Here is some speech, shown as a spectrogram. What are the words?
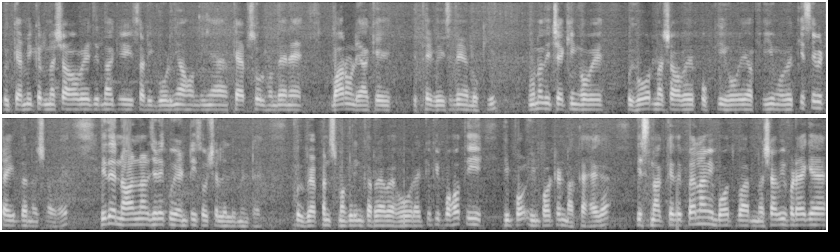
ਕੋਈ ਕੈਮੀਕਲ ਨਸ਼ਾ ਹੋਵੇ ਜਿੱਦਾਂ ਕਿ ਸਾਡੀ ਗੋਲੀਆਂ ਹੁੰਦੀਆਂ ਕੈਪਸੂਲ ਹੁੰਦੇ ਨੇ ਬਾਹਰੋਂ ਲਿਆ ਕੇ ਇੱਥੇ ਵੇਚਦੇ ਆ ਲੋਕੀ। ਉਹਨਾਂ ਦੀ ਚੈਕਿੰਗ ਹੋਵੇ ਕੋਈ ਹੋਰ ਨਸ਼ਾ ਹੋਵੇ ਭੁੱਕੀ ਹੋਵੇ ਜਾਂ ਫੀਮ ਹੋਵੇ ਕਿਸੇ ਵੀ ਟਾਈਪ ਦਾ ਨਸ਼ਾ ਹੋਵੇ ਇਹਦੇ ਨਾਲ ਨਾਲ ਜਿਹੜੇ ਕੋਈ ਐਂਟੀ ਸੋਸ਼ਲ ਐਲੀਮੈਂਟ ਹੈ ਕੋਈ ਵੈਪਨ ਸਮਗਲਿੰਗ ਕਰ ਰਿਹਾ ਹੋਵੇ ਹੋਰ ਹੈ ਕਿਉਂਕਿ ਬਹੁਤ ਹੀ ਇੰਪੋਰਟੈਂਟ ਨਾਕਾ ਹੈਗਾ। ਇਸ ਨਾਕੇ ਤੇ ਪਹਿਲਾਂ ਵੀ ਬਹੁਤ ਵਾਰ ਨਸ਼ਾ ਵੀ ਫੜਿਆ ਗਿਆ ਹੈ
